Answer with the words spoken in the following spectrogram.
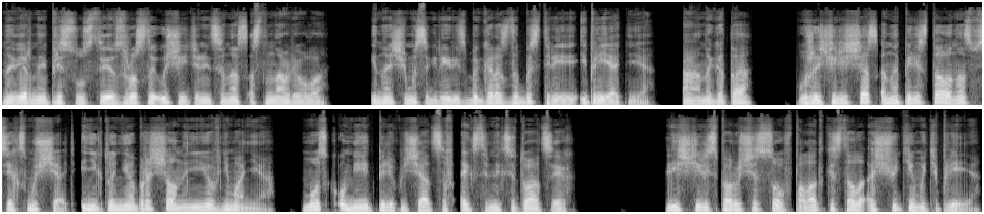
Наверное, присутствие взрослой учительницы нас останавливало, иначе мы согрелись бы гораздо быстрее и приятнее. А нагота? Уже через час она перестала нас всех смущать, и никто не обращал на нее внимания. Мозг умеет переключаться в экстренных ситуациях. Лишь через пару часов в палатке стало ощутимо теплее.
